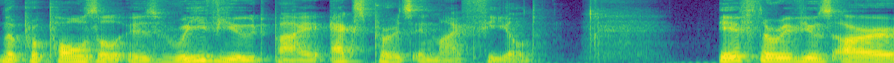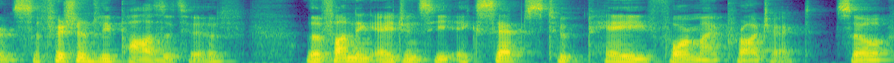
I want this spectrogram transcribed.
the proposal is reviewed by experts in my field. If the reviews are sufficiently positive, the funding agency accepts to pay for my project. So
